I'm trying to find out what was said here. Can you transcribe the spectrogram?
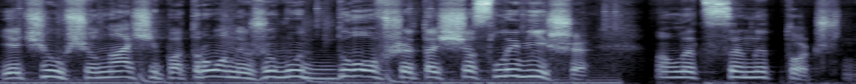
Я чув, що наші патрони живуть довше та щасливіше, але це не точно.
